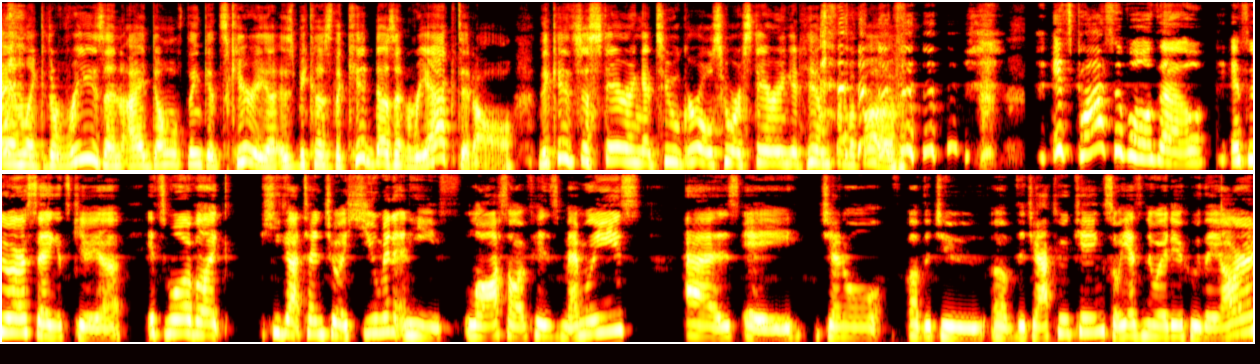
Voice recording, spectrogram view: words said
yeah. And like the reason I don't think it's Kiria is because the kid doesn't react at all. The kid's just staring at two girls who are staring at him from above. It's possible though, if we were saying it's Kiria, it's more of like he got turned to a human and he f- lost all of his memories as a general of the Jew of the Jakku King, so he has no idea who they are.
